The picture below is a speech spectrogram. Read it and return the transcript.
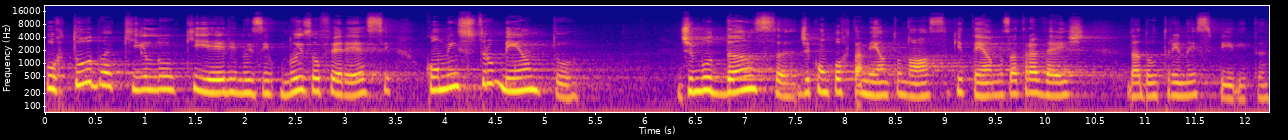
por tudo aquilo que Ele nos, nos oferece como instrumento de mudança de comportamento nosso que temos através da doutrina espírita.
